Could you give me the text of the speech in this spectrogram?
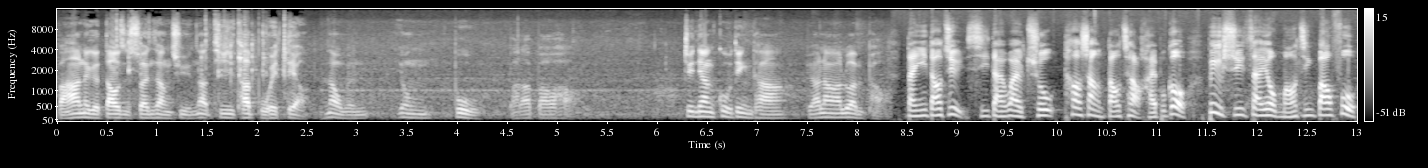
把它那个刀子拴上去，那其实它不会掉。那我们用布把它包好。尽量固定它，不要让它乱跑。单一刀具携带外出，套上刀鞘还不够，必须再用毛巾包覆，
